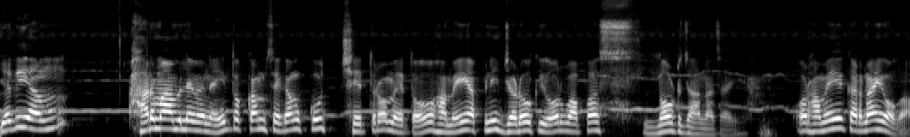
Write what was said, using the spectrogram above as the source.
यदि हम हर मामले में नहीं तो कम से कम कुछ क्षेत्रों में तो हमें अपनी जड़ों की ओर वापस लौट जाना चाहिए। और हमें ये करना ही होगा।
